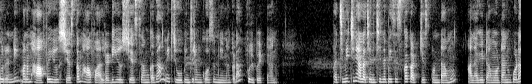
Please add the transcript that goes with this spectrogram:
చూడండి మనం హాఫే యూస్ చేస్తాం. హాఫ్ ఆల్రెడీ యూస్ చేస్తాం కదా. మీకు చూపించడం కోసం నేను అక్కడ ఫుల్ పెట్టాను. పచ్చిమిర్చిని అలా చిన్న చిన్న పీసెస్గా కట్ చేసుకుంటాము. అలాగే టమోటాను కూడా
